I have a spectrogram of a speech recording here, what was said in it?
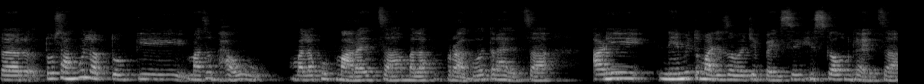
तर तो सांगू लागतो की माझा भाऊ मला खूप मारायचा मला खूप रागवत राहायचा आणि नेहमी तो माझ्याजवळचे पैसे हिसकावून घ्यायचा.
